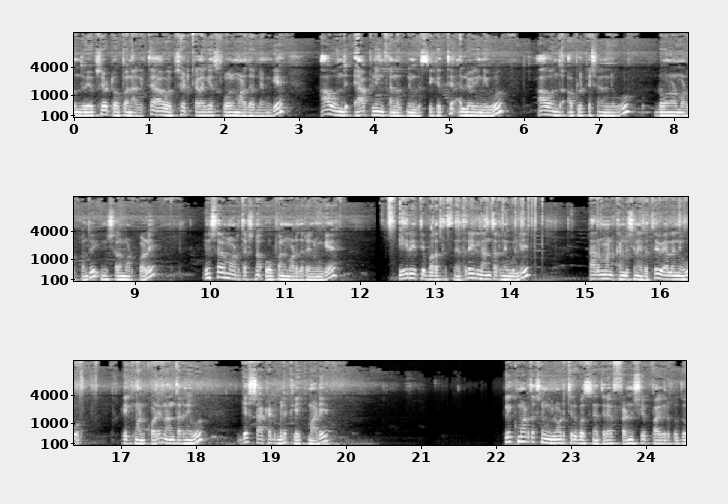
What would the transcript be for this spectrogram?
ಒಂದು ವೆಬ್ಸೈಟ್ ಓಪನ್ ಆಗುತ್ತೆ. ಆ ವೆಬ್ಸೈಟ್ ಕೆಳಗೆ ಸ್ಕ್ರೋಲ್ ಮಾಡಿದ್ರೆ ನಿಮಗೆ ಆ ಒಂದು ಆ್ಯಪ್ ಲಿಂಕ್ ಅನ್ನೋದು ನಿಮಗೆ ಸಿಗುತ್ತೆ. ಅಲ್ಲಿ ಹೋಗಿ ನೀವು ಆ ಒಂದು ಅಪ್ಲಿಕೇಶನ್ ನೀವು ಡೌನ್ಲೋಡ್ ಮಾಡ್ಕೊಂಡು ಇನ್ಸ್ಟಾಲ್ ಮಾಡ್ಕೊಳ್ಳಿ. ಇನ್ಸ್ಟಾಲ್ ಮಾಡಿದ ತಕ್ಷಣ ಓಪನ್ ಮಾಡಿದ್ರೆ ನಿಮಗೆ ಈ ರೀತಿ ಬರುತ್ತೆ ಸ್ನೇಹಿತರೆ. ಇಲ್ಲಿ ನಂತರ ನೀವು ಇಲ್ಲಿ ಟರ್ಮ್ ಆ್ಯಂಡ್ ಕಂಡೀಷನ್ ಇರುತ್ತೆ. ಇವೆಲ್ಲ ನೀವು ಕ್ಲಿಕ್ ಮಾಡ್ಕೊಳ್ಳಿ. ನಂತರ ನೀವು ಗೆಸ್ಟ್ ಸ್ಟಾರ್ಟೆಡ್ ಮೇಲೆ ಕ್ಲಿಕ್ ಮಾಡಿ. ಕ್ಲಿಕ್ ಮಾಡಿದ ತಕ್ಷಣ ನೀವು ನೋಡ್ತಿರ್ಬೋದು ಸ್ನೇಹಿತರೆ, ಫ್ರೆಂಡ್ಶಿಪ್ ಆಗಿರ್ಬೋದು,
